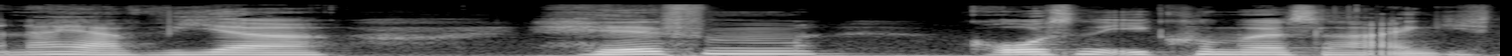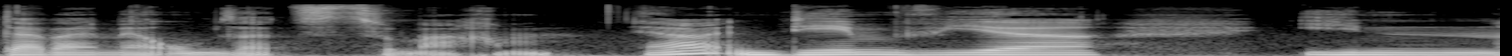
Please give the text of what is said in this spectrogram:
Naja, wir helfen großen E-Commercer eigentlich dabei, mehr Umsatz zu machen. Ja, indem wir ihnen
